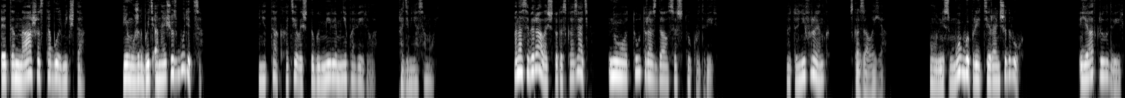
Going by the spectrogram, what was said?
Это наша с тобой мечта. И, может быть, она еще сбудется. Мне так хотелось, чтобы Милли мне поверила. Ради меня самой. Она собиралась что-то сказать, но тут раздался стук в дверь. «Это не Фрэнк», — сказала я. «Он не смог бы прийти раньше двух». Я открыла дверь.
